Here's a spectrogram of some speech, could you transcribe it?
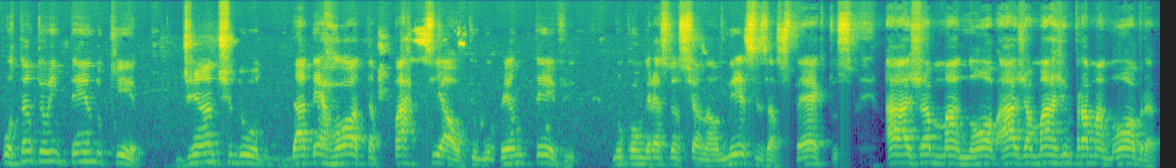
Portanto, eu entendo que, diante do, da derrota parcial que o governo teve no Congresso Nacional nesses aspectos, haja, manobra, haja margem para manobra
